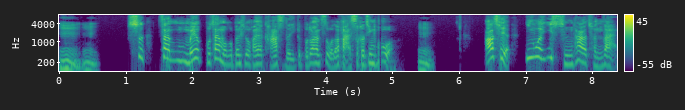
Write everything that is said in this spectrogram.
嗯嗯是在没有不在某个本体论环节卡死的一个不断自我的反思和进步。嗯而且因为意识形态的存在，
